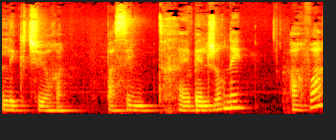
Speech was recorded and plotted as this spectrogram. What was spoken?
lecture. Passez une très belle journée. Au revoir.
